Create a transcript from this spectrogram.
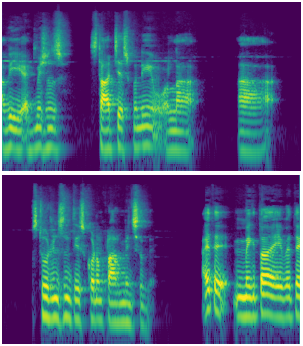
అవి అడ్మిషన్స్ స్టార్ట్ చేసుకుని వాళ్ళ స్టూడెంట్స్ని తీసుకోవడం ప్రారంభించింది. అయితే మిగతా ఏవైతే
